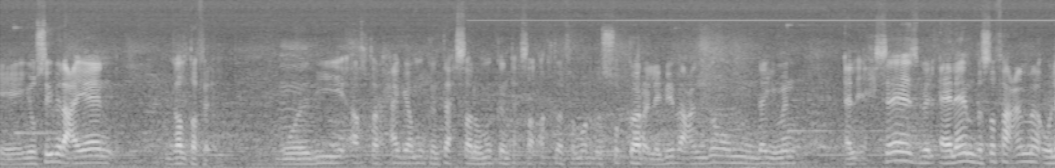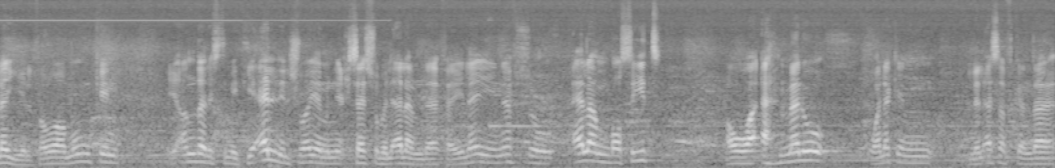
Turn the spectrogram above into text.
يصيب العيان جلطة في القلب. ودي أخطر حاجة ممكن تحصل وممكن تحصل أكتر في مرضى السكر اللي بيبقى عندهم دايما الإحساس بالآلام بصفة عامة قليل. فهو ممكن يأندر استيميت يقلل شوية من إحساسه بالألم ده فيلاقي نفسه ألم بسيط هو أهمله ولكن للأسف كان ده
